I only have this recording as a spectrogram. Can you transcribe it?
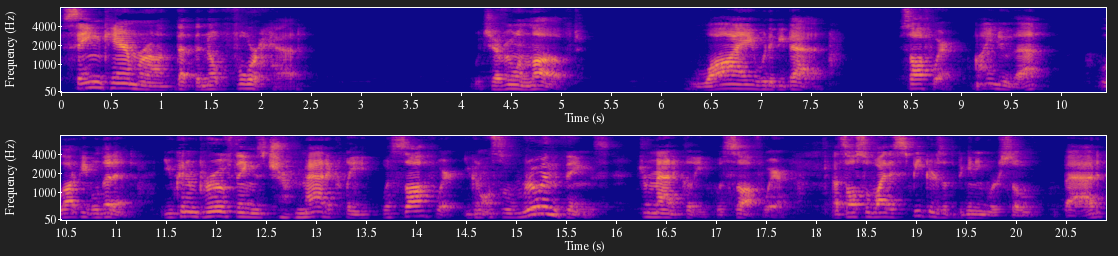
same camera that the Note 4 had, which everyone loved. Why would it be bad? Software. I knew that. A lot of people didn't. You can improve things dramatically with software. You can also ruin things dramatically with software. That's also why the speakers at the beginning were so bad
